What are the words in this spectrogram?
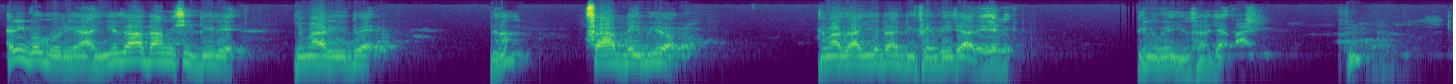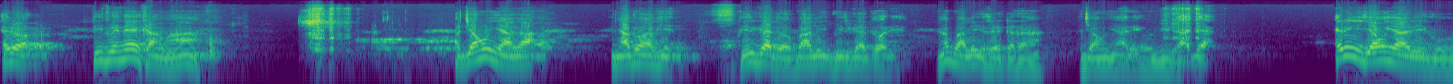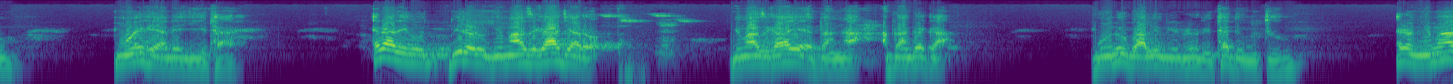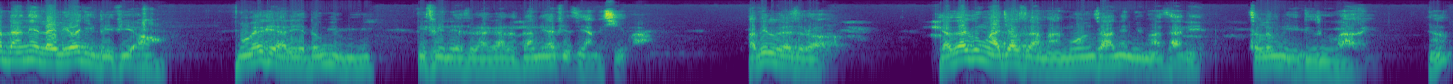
အဲ့ဒီပုဂ္ဂိုလ်တွေကအရေးစားအသားမရှိသေးတဲ့ညီမတွေအတွက်နော်စာသင်ပြီးတော့ညီမစာရေးသားတည်ထွင်ပေးကြတယ်လို့ဒီလိုပဲယူဆကြပါတယ်ဟင်အဲ့တော့တည်ထွင်တဲ့အခါမှာအကြောင်းအရာကညာတော့အဖြစ် ဘိရိကတော်ပါဠိဘိရိကတော်တွေနော်ပါဠိစရကရာအကြောင်းအရာတွေကိုသိလာကြအဲ့ဒီအကြောင်းအရာတွေကိုမွဲခရနဲ့ရေးထားတယ်အဲ့ဒါတွေကိုပြီးတော့မြန်မာစကားကြတော့မြန်မာစကားရဲ့အတန်ကအတန်အတွက်ကမွန်တို့ပါဠိမျိုးတွေထပ်တူမတူဘူးအဲ့တော့မြန်မာအတန်နဲ့လိုက်လျောညီတွေဖြစ်အောင်မွဲခရတွေအသုံးပြုပြီးဒီထွင်နေဆိုတာကတော့တန်တရားဖြစ်စရာမရှိပါဘူး ဘာဖြစ်လို့လဲဆိုတော့ရာဇဂုမှာကြောက်စာမှာမွန်စာနဲ့မြန်မာစာနဲ့စလုံးတွေအတူတူပါပဲနော်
